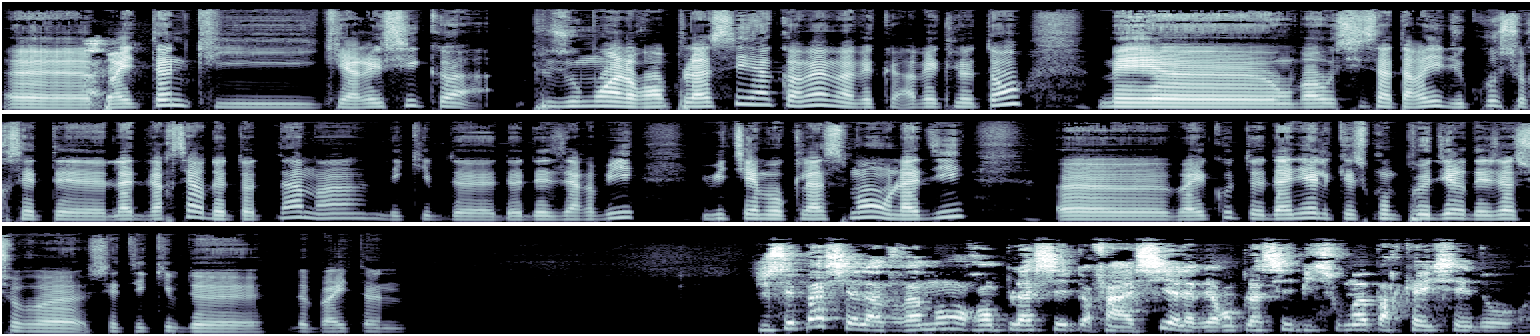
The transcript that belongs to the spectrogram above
Brighton qui, qui, a réussi plus ou moins le remplacer hein, quand même avec, avec le temps. Mais euh, on va aussi s'attarder du coup sur euh, l'adversaire de Tottenham, hein, l'équipe de, de Deserbi, huitième au classement, on l'a dit. Euh, bah, écoute, Daniel, qu'est-ce qu'on peut dire déjà sur cette équipe de, de Brighton? Je ne sais pas si elle a vraiment remplacé, enfin si elle avait remplacé Bissouma par Caicedo,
